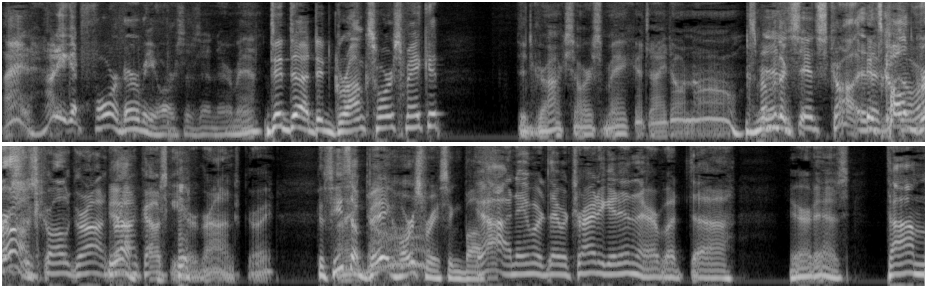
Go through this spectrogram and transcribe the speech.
I, how do you get four Derby horses in there, man? Did uh, did Gronk's horse make it? Did Gronk's horse make it? I don't know. remember the- it's, it's called it's the, called the horse Gronk. is called Gronk, Yeah. Gronkowski or Gronk, right? Because he's I a big horse racing buff. Yeah, and they were they were trying to get in there, but uh, here it is. Tom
